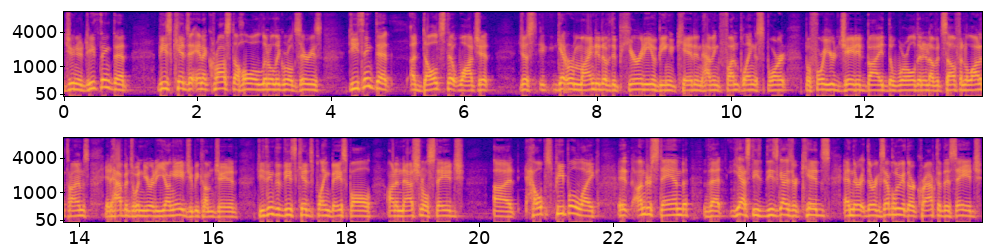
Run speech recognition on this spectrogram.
Junior? Do you think that these kids, and across the whole Little League World Series, do you think that adults that watch it? just get reminded of the purity of being a kid and having fun playing a sport before you're jaded by the world in and of itself. And a lot of times it happens when you're at a young age, you become jaded. Do you think that these kids playing baseball on a national stage uh, helps people like it, understand that yes, these these guys are kids and they're they're exemplary at their craft at this age,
